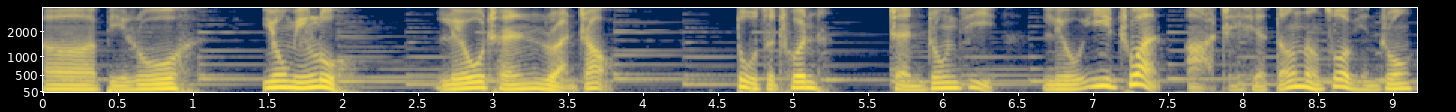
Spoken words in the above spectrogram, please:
呃，比如《幽冥录》《刘晨阮照》《杜子春》《枕中记》《柳毅传》啊，这些等等作品中，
